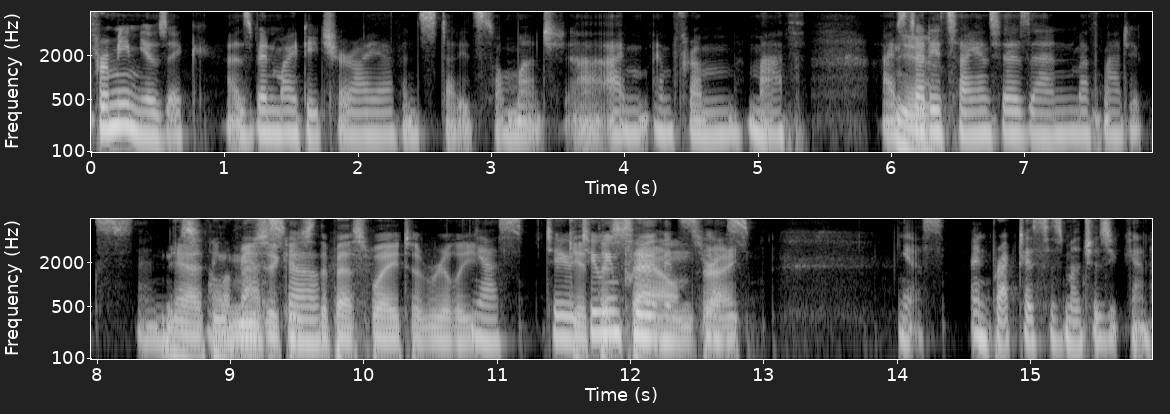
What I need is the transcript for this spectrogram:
For me, music has been my teacher. I haven't studied so much. Uh, I'm I'm from math. I've Yeah. studied sciences and mathematics and Yeah, I think music that. is so- the best way to really. yes to to improve sounds it. right. Yes. yes, and practice as much as you can.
